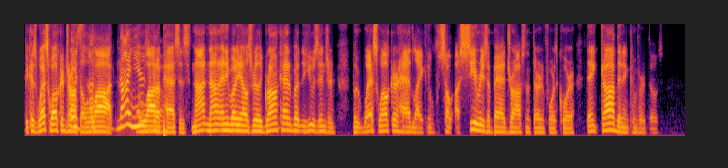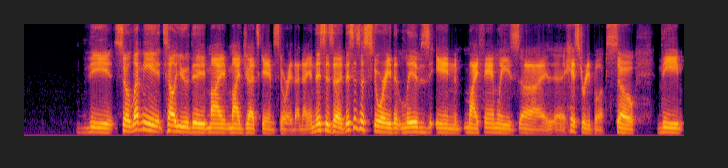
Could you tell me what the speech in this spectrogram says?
because Wes Welker dropped was a a- lot, Nine years, a lot ago. of passes. Not not anybody else really. Gronk had, but he was injured. But Wes Welker had like so a series of bad drops in the third and fourth quarter. Thank God they didn't convert those. The so let me tell you the my my Jets game story that night, and this is a this is a story that lives in my family's uh, uh, history books. So the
